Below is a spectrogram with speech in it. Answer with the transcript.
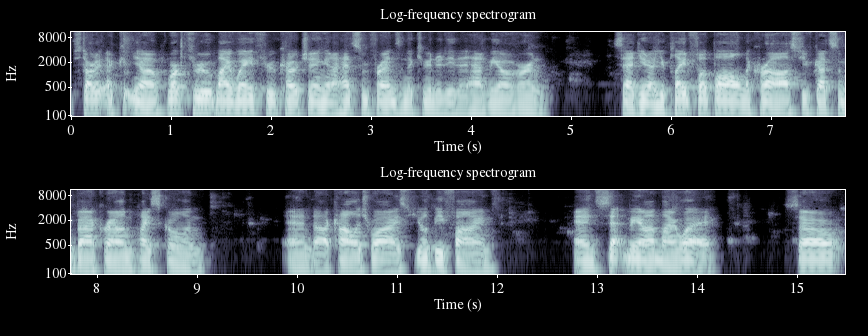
started, uh, you know, worked through my way through coaching. And I had some friends in the community that had me over and said, you know, you played football and lacrosse, you've got some background high school and and uh, college wise. You'll be fine, and set me on my way. So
